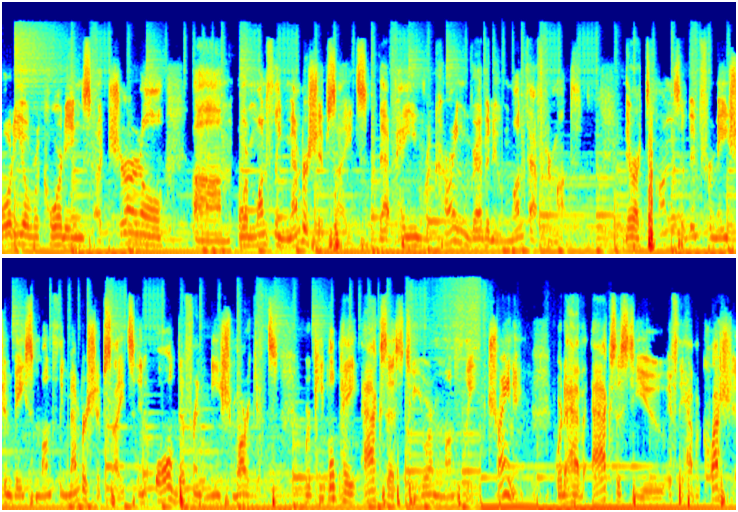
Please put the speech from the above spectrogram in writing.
audio recordings, a journal, um, or monthly membership sites that pay you recurring revenue month after month. There are tons of information based monthly membership sites in all different niche markets where people pay access to your monthly training or to have access to you if they have a question.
